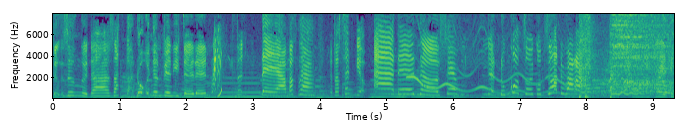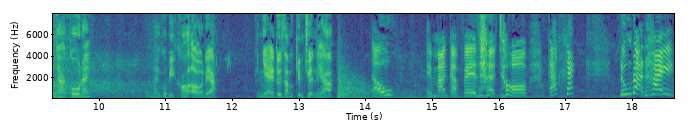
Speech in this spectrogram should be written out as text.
Tự dưng người ta dắt cả đội nhân viên y tế đến. Người ta đè bác ra Người ta xét nghiệm ADN xem nhận đúng con rơi con rớt đấy bác ạ. Hay cái nhà cô này Hôm nay cô bị khó ở đấy à? Cái nhà tôi ra mà kiếm chuyện thế hả? Đâu Em mang cà phê ra cho các khách. Đúng đoạn hay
